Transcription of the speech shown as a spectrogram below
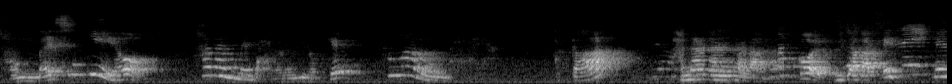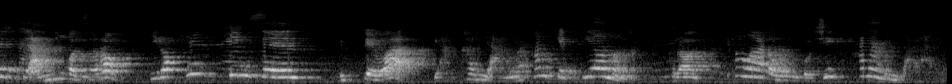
정말 신기해요. 하나님의 나라는 이렇게 평화로운 나라야. 아까 가난한 사람 걸 부자가 뺏, 뺏지 않는 것처럼 이렇게 힘센 늑대와 약한 양이 함께 뛰어노는 그런 평화로운 곳이 하나님 나라예요.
